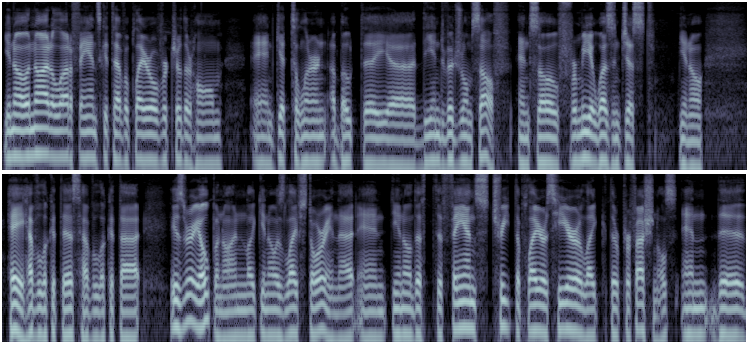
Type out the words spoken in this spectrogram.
you know, not a lot of fans get to have a player over to their home and get to learn about the uh, the individual himself. And so for me, it wasn't just you know, hey, have a look at this, have a look at that. He was very open on like you know his life story and that, and you know the the fans treat the players here like they're professionals, and the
